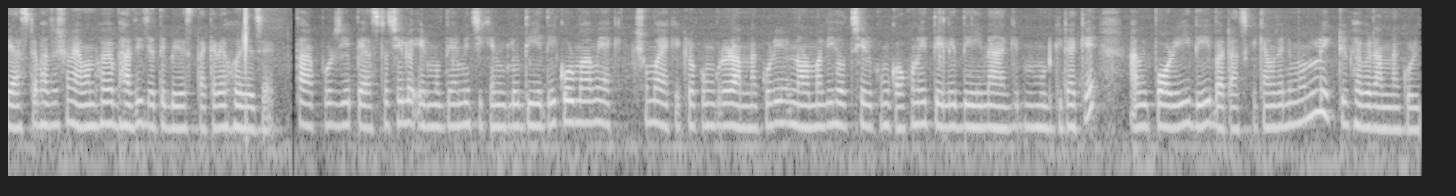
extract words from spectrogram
পেঁয়াজটা ভাজার সময় এমনভাবে ভাজি যাতে বেরেস্তা আকারে হয়ে যায়। তারপর যে পেঁয়াজটা ছিল এর মধ্যে আমি চিকেনগুলো দিয়ে দিই। কোরমা আমি এক এক সময় এক এক রকম করে রান্না করি। নর্মালি হচ্ছে এরকম কখনোই তেলে দেই না আগে মুরগিটাকে। আমি পরেই দিই, বাট আজকে কেন জানি মনে হলো একটু এভাবে রান্না করি।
